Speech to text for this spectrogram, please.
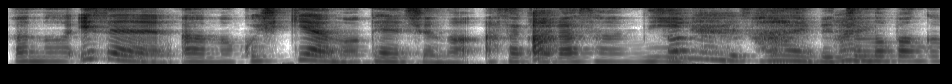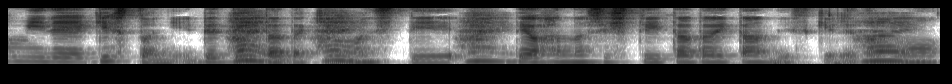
あの、以前、あの、小引屋の店主の朝倉さんに、はい、別の番組でゲストに出ていただきまして、はい。で、お話ししていただいたんですけれども、はい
